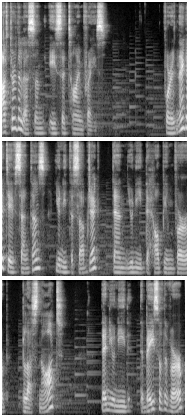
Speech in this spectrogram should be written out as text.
After the lesson is a time phrase. For a negative sentence, you need the subject then you need the helping verb plus not. Then you need the base of the verb.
